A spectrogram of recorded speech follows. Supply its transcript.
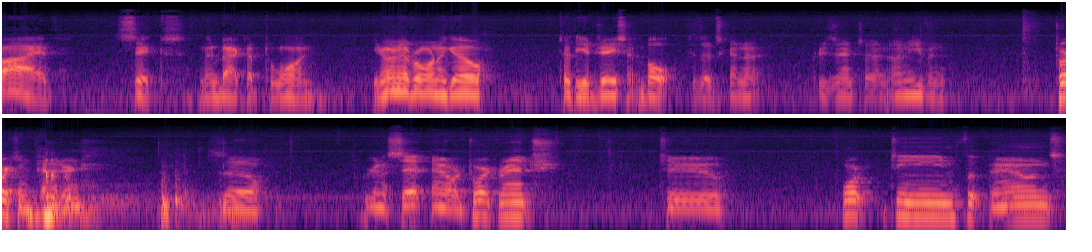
five, six, and then back up to one. You don't ever want to go to the adjacent bolt because that's going to present an uneven torquing pattern. So we're going to set our torque wrench to 14 foot-pounds.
